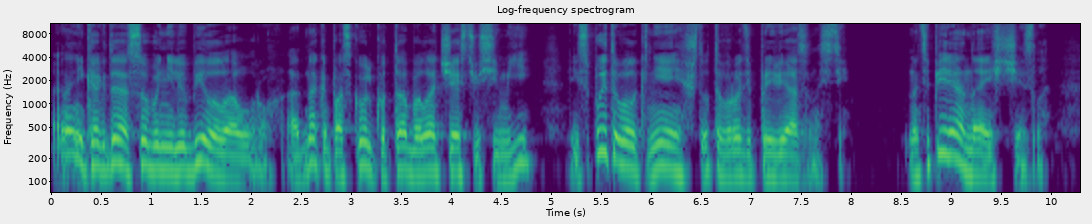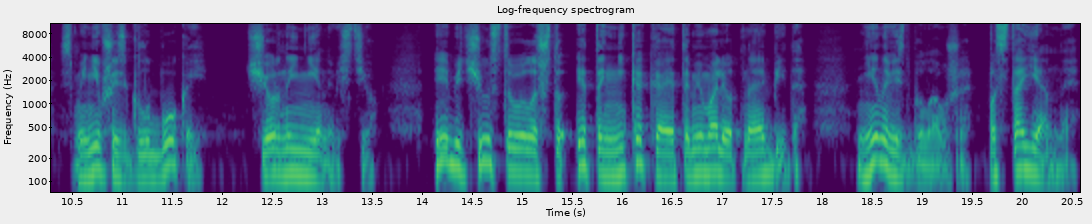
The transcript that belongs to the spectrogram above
Она никогда особо не любила Лауру, однако поскольку та была частью семьи, испытывала к ней что-то вроде привязанности. Но теперь она исчезла сменившись глубокой черной ненавистью. Эбби чувствовала, что это не какая-то мимолетная обида. Ненависть была уже постоянная.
